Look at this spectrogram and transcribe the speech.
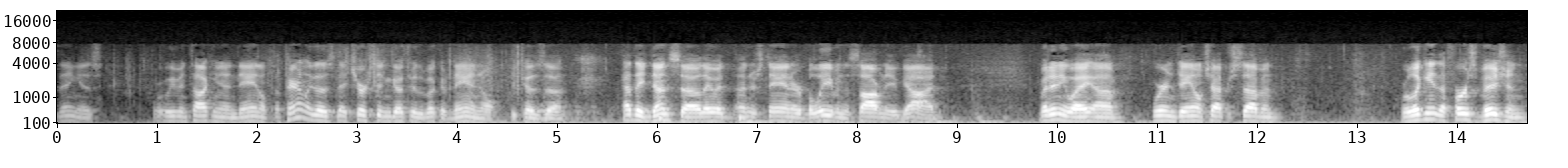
thing is we've been talking on Daniel. Apparently, those, that church didn't go through the book of Daniel because uh, had they done so, they would understand or believe in the sovereignty of God. But anyway, um, we're in Daniel chapter 7. We're looking at the first vision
